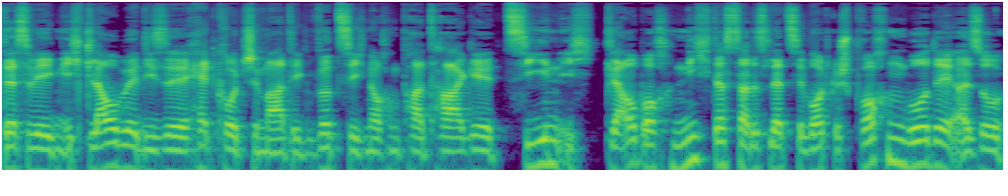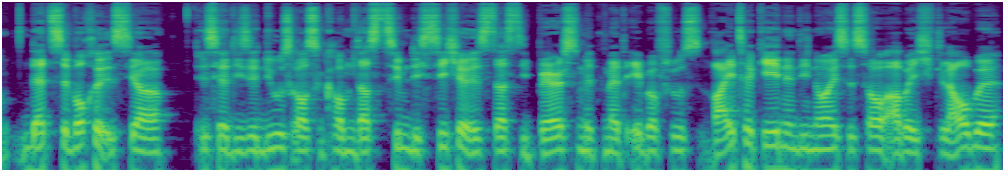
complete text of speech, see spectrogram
Deswegen, ich glaube, diese Headcoach-Thematik wird sich noch ein paar Tage ziehen. Ich glaube auch nicht, dass da das letzte Wort gesprochen wurde. Also letzte Woche ist ja, ist ja diese News rausgekommen, dass ziemlich sicher ist, dass die Bears mit Matt Eberfluss weitergehen in die neue Saison. Aber ich glaube,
